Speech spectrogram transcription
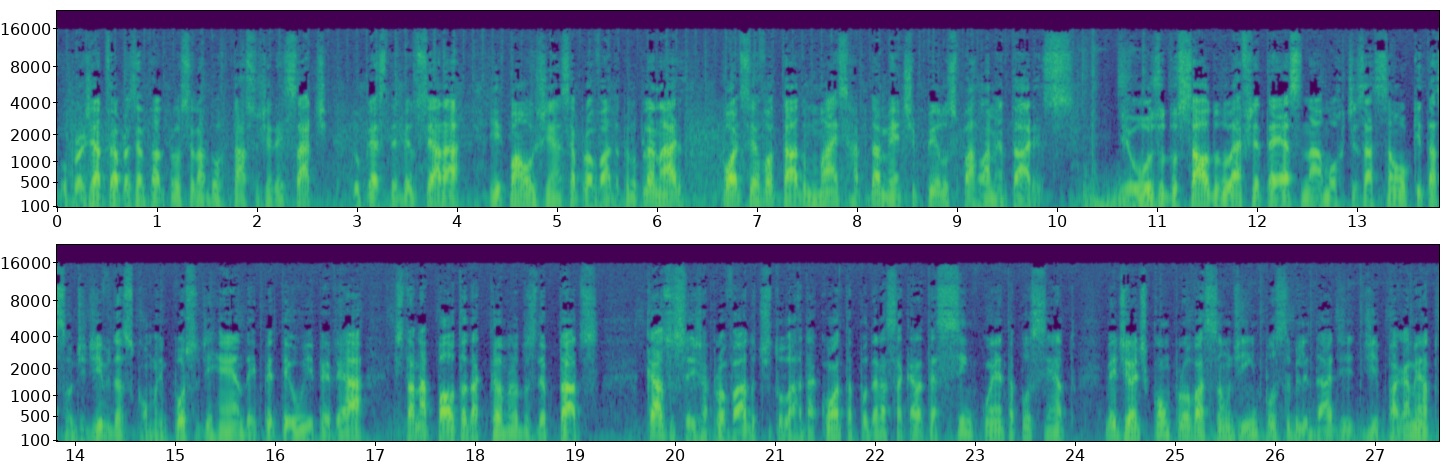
O projeto foi apresentado pelo senador Tasso Gereissati, do PSDB do Ceará, e com a urgência aprovada pelo plenário, pode ser votado mais rapidamente pelos parlamentares. E o uso do saldo do FGTS na amortização ou quitação de dívidas, como imposto de renda, IPTU e IPVA, está na pauta da Câmara dos Deputados. Caso seja aprovado, o titular da conta poderá sacar até 50% mediante comprovação de impossibilidade de pagamento.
